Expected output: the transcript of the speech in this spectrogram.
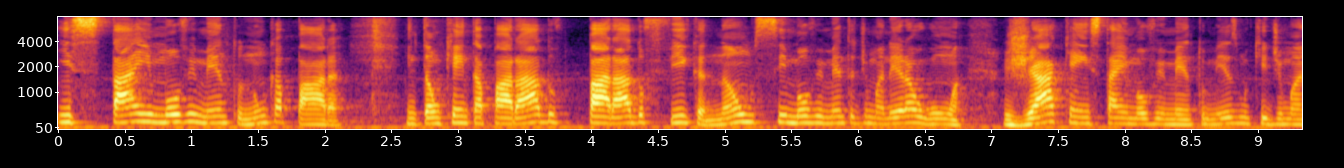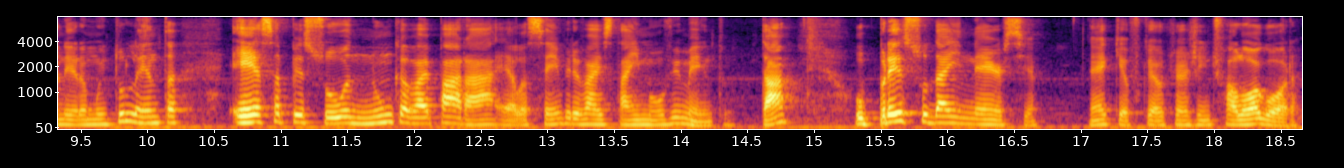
está em movimento, nunca para. Então quem está parado, parado fica, não se movimenta de maneira alguma. Já quem está em movimento, mesmo que de maneira muito lenta, essa pessoa nunca vai parar, ela sempre vai estar em movimento, tá? O preço da inércia né, que é o que a gente falou agora.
